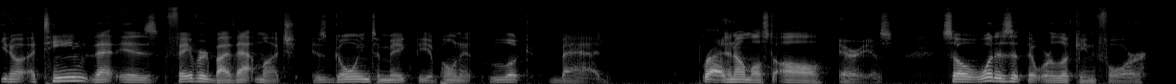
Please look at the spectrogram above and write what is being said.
you know a team that is favored by that much is going to make the opponent look bad? Right. in almost all areas. So, what is it that we're looking for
